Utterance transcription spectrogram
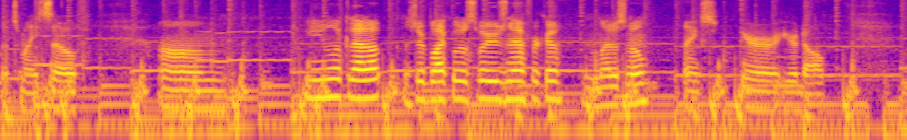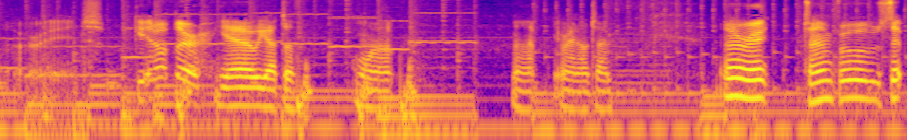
That's myself. Um, can you look that up? Is there black widow spiders in Africa? And let us know. Thanks. You're you're a doll. Get up there! Yeah, we got the one up. Nah, it ran out of time. Alright, time for sip.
